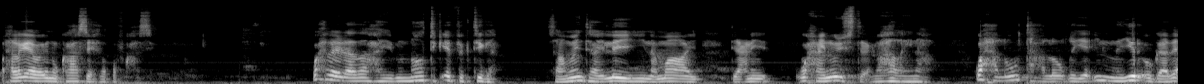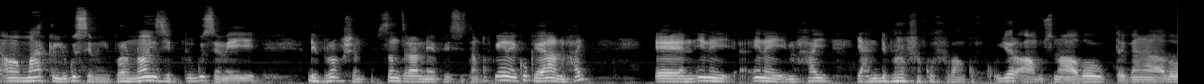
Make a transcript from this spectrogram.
waxaa laga yaabaa inuu kaa seexdo qofkaasi waxaa la yidhahdaa hypnotic effectiga. Saameynta ay leeyihiin ama ay yani waxaynu isticmaalaynaa waxaa lagu tacalluqiyaa in la yar ogaaday ama marka lagu sameeyey pronounced lagu sameeyey disruption of central nervous system. Qofka inay ku keenaan maxay? Inay inay maxay? Yani depression ku furaan qofka. Yar aamusnaado deganaado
